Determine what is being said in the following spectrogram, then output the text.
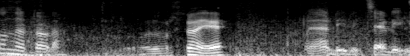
കൊന്നു കേട്ടോ അവിടെ. പ്രശ്നമായേ. അടിയിൽ, ചടിയിൽ.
